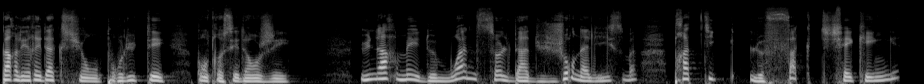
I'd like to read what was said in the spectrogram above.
par les rédactions pour lutter contre ces dangers. Une armée de moines soldats du journalisme pratique le fact-checking.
